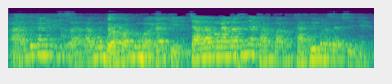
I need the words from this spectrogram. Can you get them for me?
ah, itu kan susah. Kamu buang waktu mau ganti. Cara mengatasinya gampang, ganti persepsinya.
